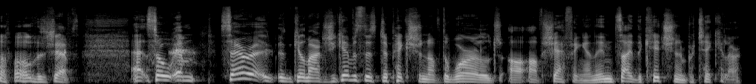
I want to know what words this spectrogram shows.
of all the chefs. Uh, so, um, Sarah Gilmartin, she gave us this depiction of the world of, of, chefing and inside the kitchen in particular,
